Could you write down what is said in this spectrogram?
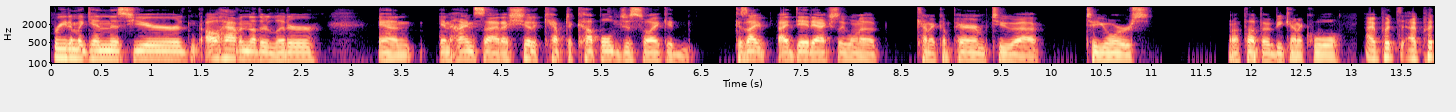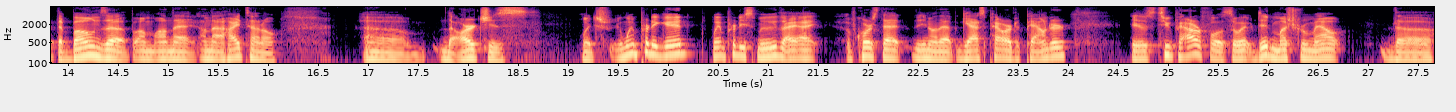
breed them again this year. I'll have another litter." And in hindsight, I should have kept a couple just so I could, because I I did actually want to kind of compare them to uh to yours. I thought that would be kind of cool. I put I put the bones up um, on that on that high tunnel, um, the arches, which it went pretty good, went pretty smooth. I, I of course that you know that gas powered pounder, it was too powerful, so it did mushroom out the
